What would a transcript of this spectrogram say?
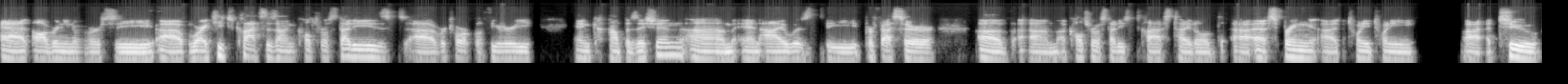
at Auburn University, uh, where I teach classes on cultural studies, uh, rhetorical theory, and composition. Um, and I was the professor of um, a cultural studies class titled uh, Spring uh, 2022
